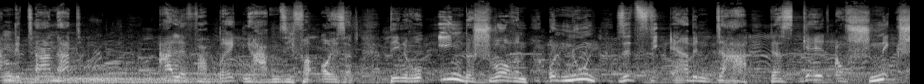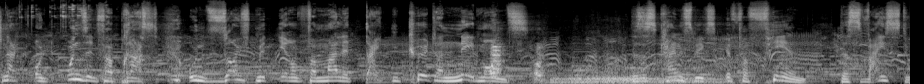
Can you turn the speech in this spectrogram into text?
angetan hat? Alle Fabriken haben sie veräußert, den Ruin beschworen und nun sitzt die Erbin da, das Geld auf Schnickschnack und Unsinn verprasst und säuft mit ihrem vermaledeiten Köter neben uns. Das ist keineswegs ihr Verfehlen, das weißt du.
